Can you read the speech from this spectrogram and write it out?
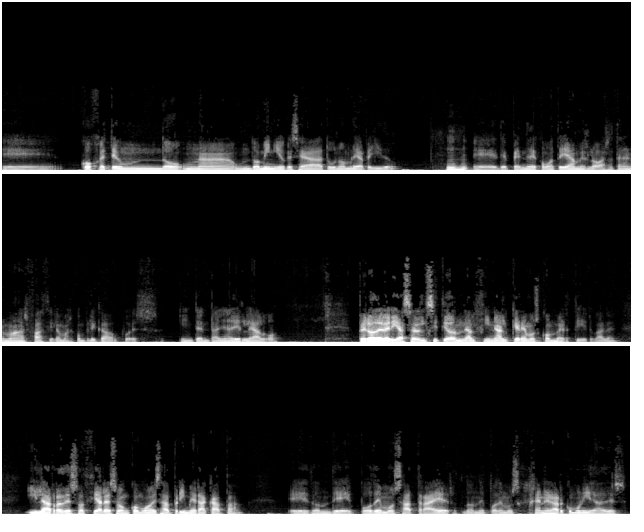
Eh, cógete un, do- una- un dominio que sea tu nombre y apellido. Eh, depende de cómo te llames, lo vas a tener más fácil o más complicado, pues intenta añadirle algo. Pero debería ser el sitio donde al final queremos convertir, ¿vale? Y las redes sociales son como esa primera capa eh, donde podemos atraer, donde podemos generar comunidades,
